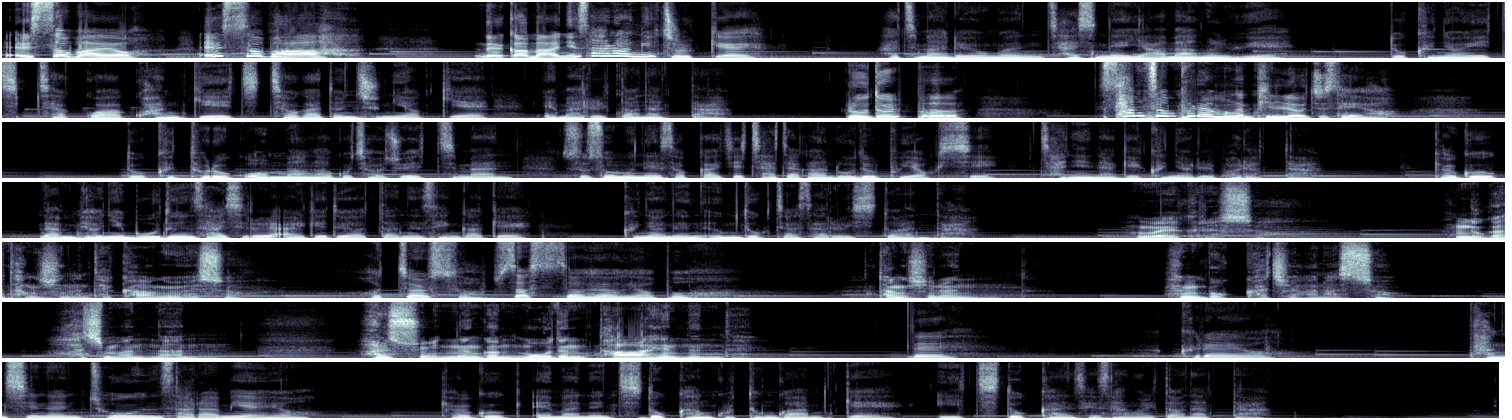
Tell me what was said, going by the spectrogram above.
애써봐요. 애써봐. 내가 많이 사랑해 줄게. 하지만 레옹은 자신의 야망을 위해 또 그녀의 집착과 광기에 지쳐가던 중이었기에 에마를 떠났다. 로돌프, 3천 프랑만 빌려주세요. 또 그토록 원망하고 저주했지만 수소문에서까지 찾아간 로돌프 역시 잔인하게 그녀를 버렸다. 결국 남편이 모든 사실을 알게 되었다는 생각에 그녀는 음독 자살을 시도한다. 왜 그랬어? 누가 당신한테 강요했어? 어쩔 수 없었어요, 여보. 당신은 행복하지 않았어? 하지만 난 할 수 있는 건 뭐든 다 했는데 네, 그래요. 당신은 좋은 사람이에요. 결국 에마는 지독한 고통과 함께 이 지독한 세상을 떠났다.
